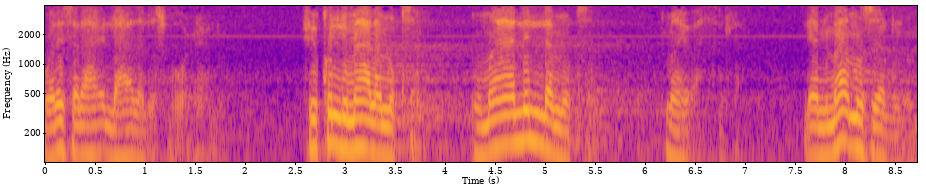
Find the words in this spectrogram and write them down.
وليس لها إلا هذا الأسبوع يعني. في كل ما لم يقسم ومال لم يقسم ما يؤثر له. لأن ماء من صيغ العموم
